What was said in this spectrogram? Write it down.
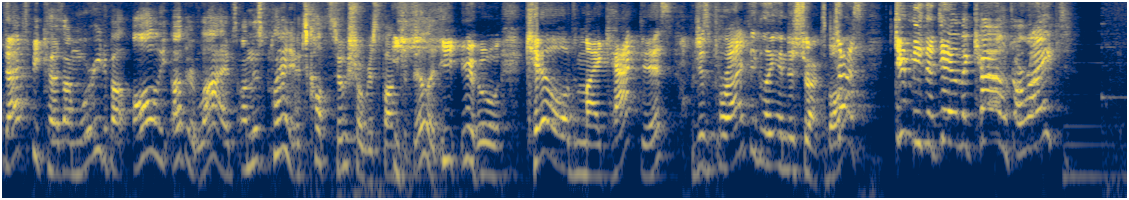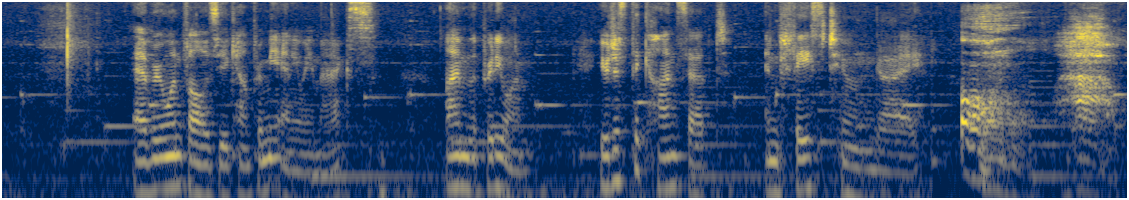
That's because I'm worried about all the other lives on this planet. It's called social responsibility. You killed my cactus, which is practically indestructible. Just give me the damn account, alright? Everyone follows the account for me anyway, Max. I'm the pretty one. You're just the concept and Facetune guy. Oh, how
